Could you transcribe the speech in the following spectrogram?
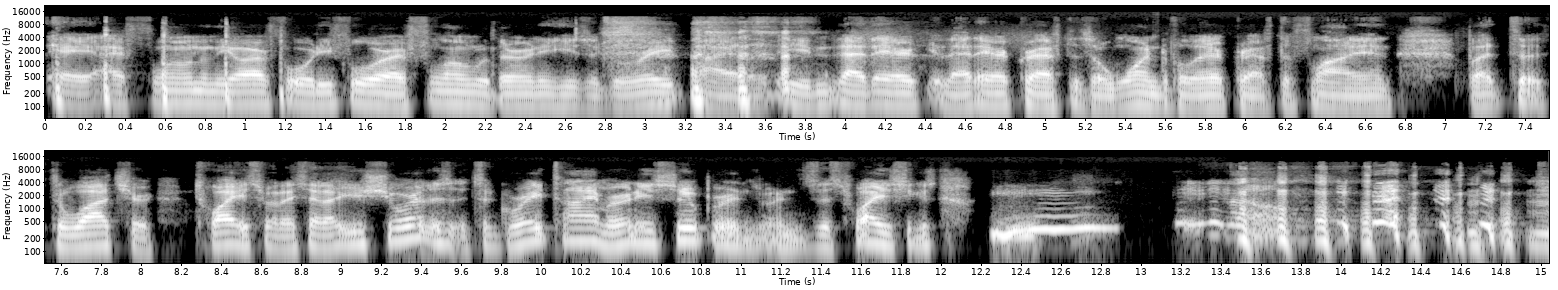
Hey, I've flown in the R-44. I've flown with Ernie. He's a great pilot. He, that air, that aircraft is a wonderful aircraft to fly in. But to, to watch her twice, when I said, "Are you sure this? It's a great time." Ernie's super, and, and just twice she goes, mm, "No,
